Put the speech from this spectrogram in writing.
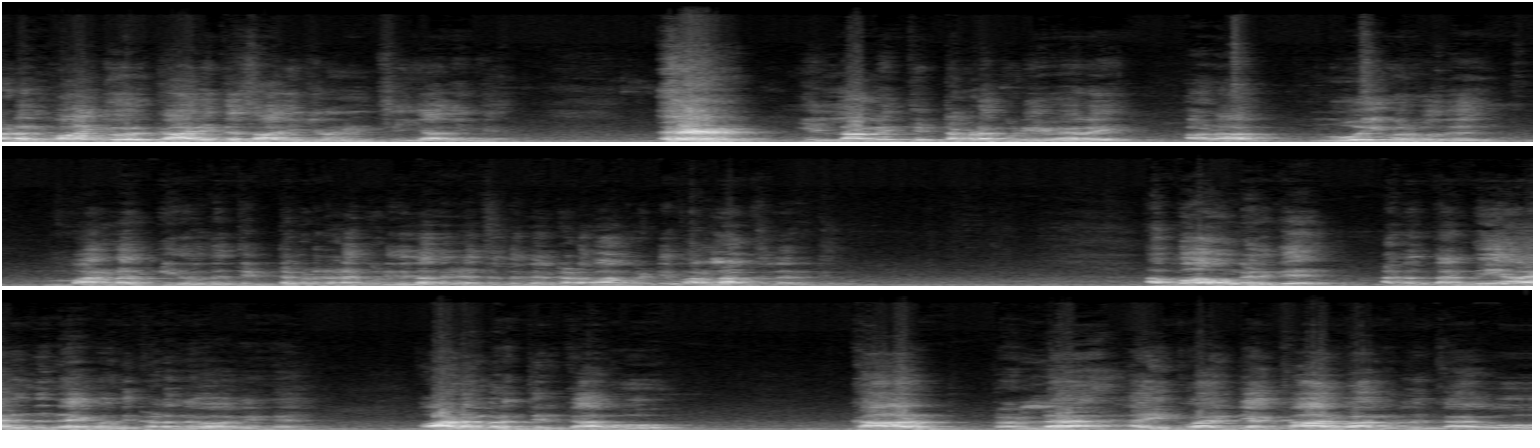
கடன் வாங்கி ஒரு காரியத்தை சாதிக்கணும்னு செய்யாதீங்க. எல்லாமே திட்டமிடக்கூடிய வேலை. ஆனால் நோய் வருவது மரணம் இது வந்து திட்டமிட்டு நடக்கூடியது அந்த நேரத்துல மேல் கடன் வாங்க வேண்டிய வரலாற்றுல இருக்கு. அப்போ அவங்களுக்கு அந்த தன்மையை அறிந்து நாங்கள் வந்து கடனை வாங்குங்க. ஆடம்பரத்திற்காகவோ கார் நல்ல ஹை குவாலிட்டியாக கார் வாங்குறதுக்காகவோ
